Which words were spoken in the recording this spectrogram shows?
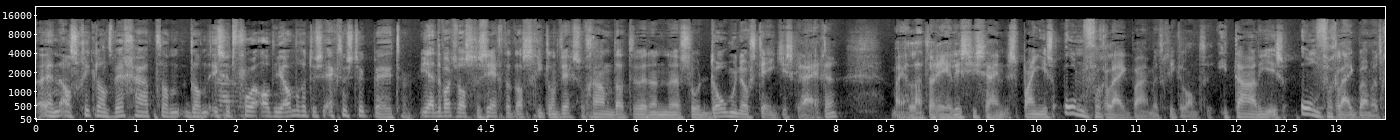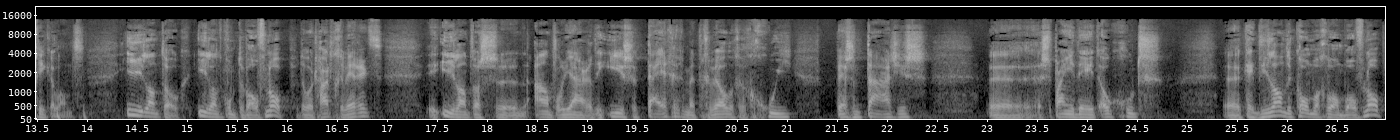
en als Griekenland weggaat, dan, dan is het voor al die anderen dus echt een stuk beter. Ja, er wordt wel eens gezegd dat als Griekenland weg zou gaan... dat we een uh, soort domino-steentjes krijgen. Maar ja, laten we realistisch zijn. Spanje is onvergelijkbaar met Griekenland. Italië is onvergelijkbaar met Griekenland. Ierland ook. Ierland komt er bovenop. Er wordt hard gewerkt. Ierland was uh, een aantal jaren de Ierse tijger... met geweldige groeipercentages. Uh, Spanje deed het ook goed. kijk, die landen komen gewoon bovenop.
